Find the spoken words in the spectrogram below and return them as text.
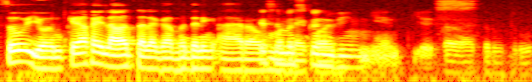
So, yun. Kaya kailangan talaga madaling araw kasi mas mag-record. convenient. Yes. Uh, true, true.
